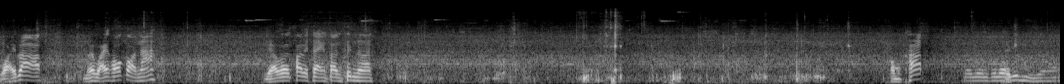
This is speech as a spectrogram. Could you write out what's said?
ไหวเปล่าไม่ไหวขอก่อนนะ เดี๋ยวค่อยไปแซงตอนขึ้นเนินผมครับเราลงคนเราไม่หนีนะ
